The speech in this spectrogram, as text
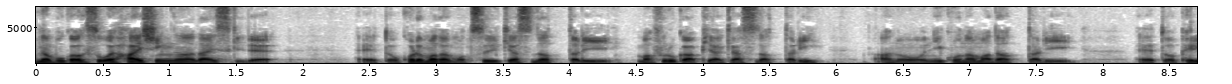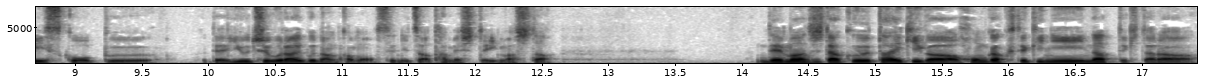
まあ、僕はすごい配信が大好きで、えー、とこれまでもツイキャスだったり、まあ、古くはピアキャスだったりあのニコ生だったり、えー、とペリスコープで YouTube ライブなんかも先日は試していました。でまあ自宅待機が本格的になってきたら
